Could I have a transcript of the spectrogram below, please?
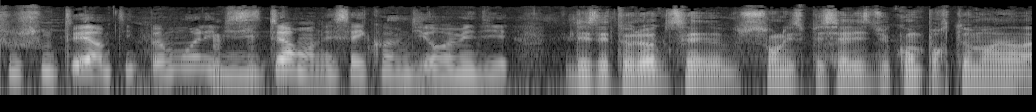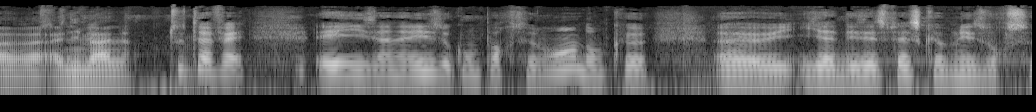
chouchoutés un petit peu moins. Les visiteurs, on essaye quand même d'y remédier. Les éthologues, sont les spécialistes du comportement euh, animal. Tout à fait. Et ils analysent le comportement. Donc, euh, euh, il y a des espèces comme les ours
